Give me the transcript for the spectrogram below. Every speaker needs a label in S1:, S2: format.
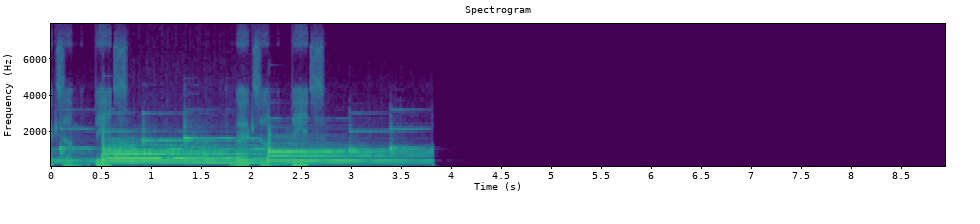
S1: Maxim Beats. Maxim Beats.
